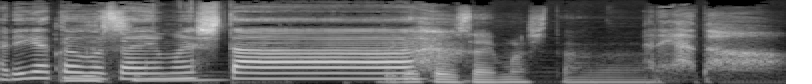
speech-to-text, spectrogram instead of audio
ありがとうございました。ありがとうございました。ありがとう。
